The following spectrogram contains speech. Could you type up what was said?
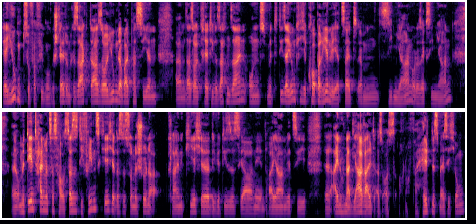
der Jugend zur Verfügung gestellt und gesagt, da soll Jugendarbeit passieren, ähm, da soll kreative Sachen sein. Und mit dieser Jugendkirche kooperieren wir jetzt seit ähm, sieben Jahren oder sechs, sieben Jahren. Äh, und mit denen teilen wir uns das Haus. Das ist die Friedenskirche, das ist so eine schöne kleine Kirche, die wird dieses Jahr, nee, in drei Jahren wird sie äh, 100 Jahre alt, also auch noch verhältnismäßig jung.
